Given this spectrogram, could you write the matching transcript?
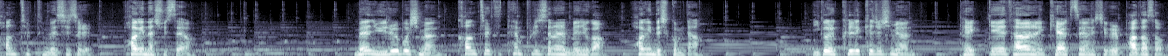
contact message를 확인할 수 있어요. 맨 위를 보시면 컨택트 템플릿이라는 메뉴가 확인되실 겁니다. 이걸 클릭해 주시면 100개에 달하는 계약서 양식을 받아서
